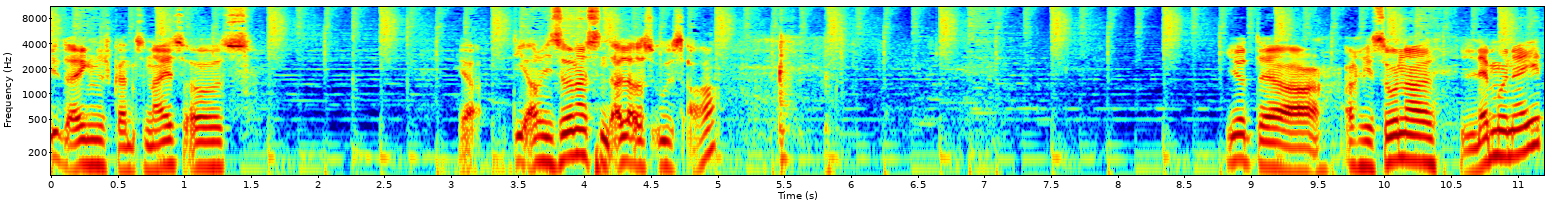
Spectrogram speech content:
Sieht eigentlich ganz nice aus. Ja, die Arizonas sind alle aus USA. Hier der Arizona Lemonade.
